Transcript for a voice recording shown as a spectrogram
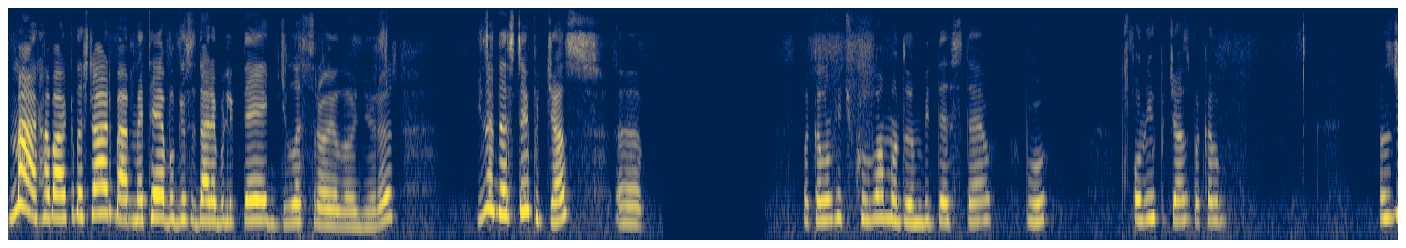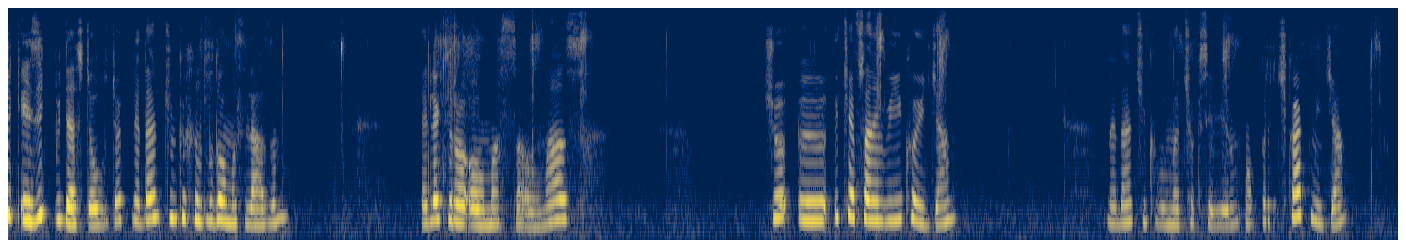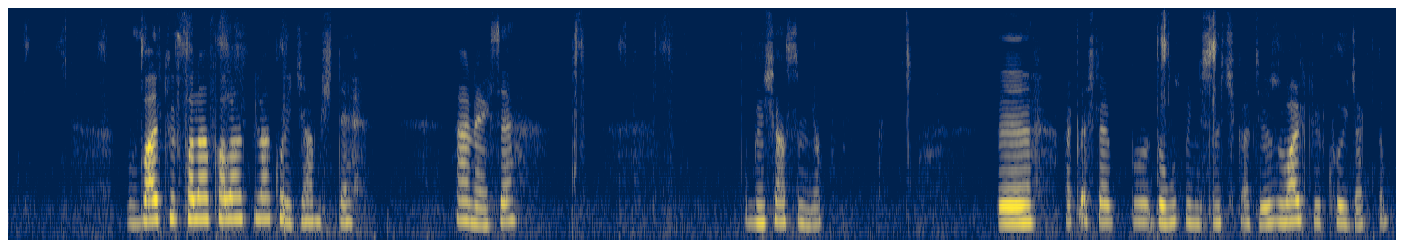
Merhaba arkadaşlar ben Mete bugün sizlerle birlikte Gilles Royale oynuyoruz. Yine deste yapacağız. Ee, bakalım hiç kullanmadığım bir deste bu. Onu yapacağız bakalım. Azıcık ezik bir deste olacak. Neden? Çünkü hızlı da olması lazım. Elektro olmazsa olmaz. Şu 3 efsaneviyi koyacağım. Neden? Çünkü bunları çok seviyorum. Okları çıkartmayacağım. Valkür falan falan filan koyacağım işte. Her neyse. Bugün şansım yok. Ee, arkadaşlar bu domuz birincisini çıkartıyoruz. Valkür koyacaktım.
